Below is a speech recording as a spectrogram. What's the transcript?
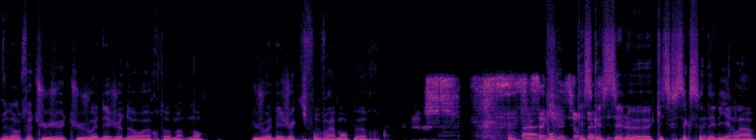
Mais donc, toi, tu, à des jeux d'horreur, toi, maintenant? Tu joues à des jeux qui font vraiment peur. c'est ça qui est sur Qu'est-ce que c'est le, qu'est-ce que c'est que ce délire là?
